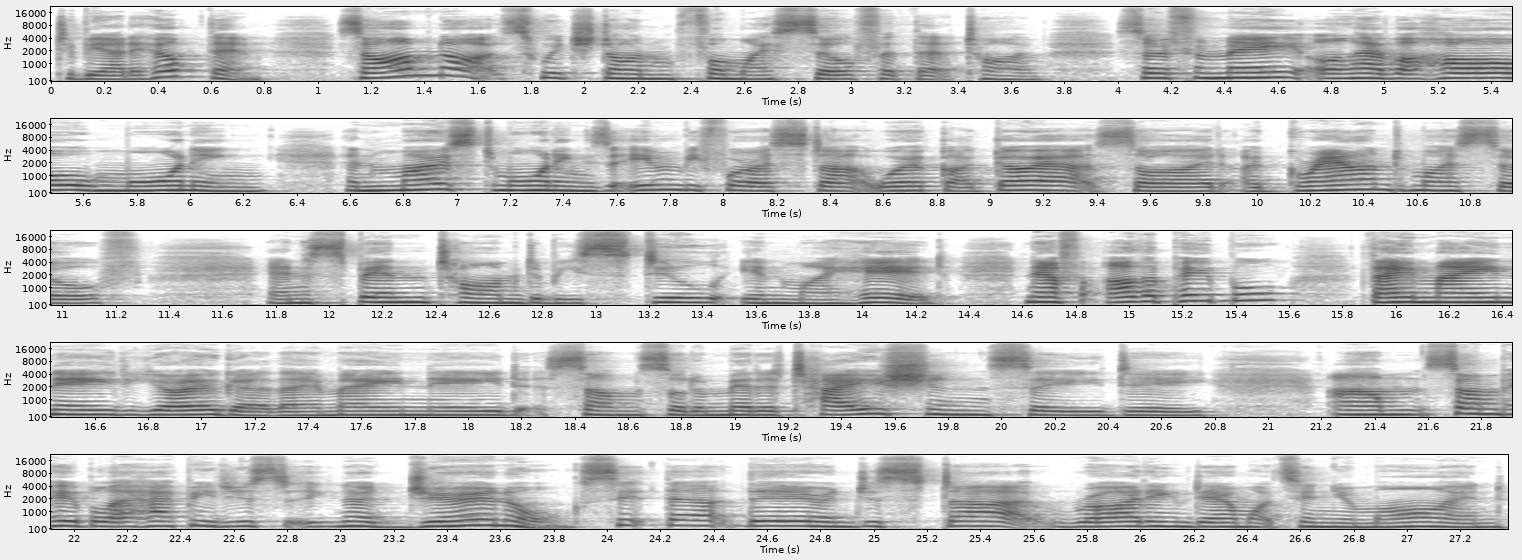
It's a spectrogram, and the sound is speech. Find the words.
to be able to help them. So I'm not switched on for myself at that time. So for me, I'll have a whole morning and most mornings, even before I start work, I go outside, I ground myself and spend time to be still in my head. Now, for other people, they may need yoga, they may need some sort of meditation CD. Um, some people are happy just, you know, journal, sit out there and just start writing down what's in your mind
